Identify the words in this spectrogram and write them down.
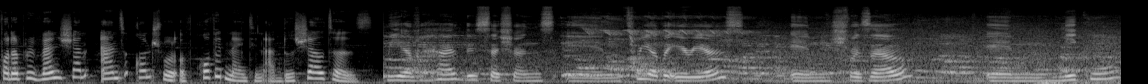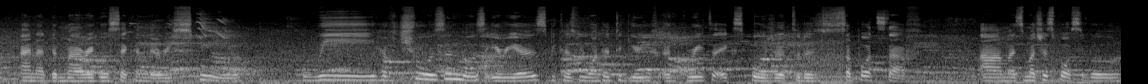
for the prevention and control of COVID-19 at those shelters. We have had these sessions in three other areas, in Choiseul, in Micoud, and at the Marigot Secondary School. We have chosen those areas because we wanted to give a greater exposure to the support staff um, as much as possible,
